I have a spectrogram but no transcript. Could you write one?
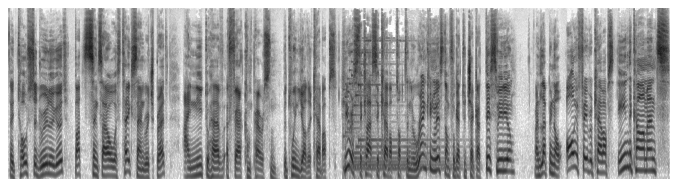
They toast it really good, but since I always take sandwich bread, I need to have a fair comparison between the other kebabs. Here is the classic kebab top 10 ranking list. Don't forget to check out this video and let me know all your favorite kebabs in the comments.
